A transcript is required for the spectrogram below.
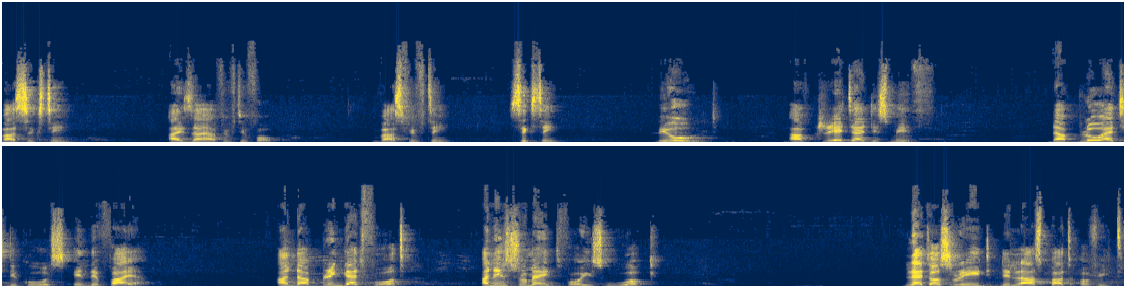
verse 16. Isaiah 54, verse 15. 16. Behold, I've created the smith that bloweth the coals in the fire, and that bringeth forth an instrument for his work. Let us read the last part of it.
